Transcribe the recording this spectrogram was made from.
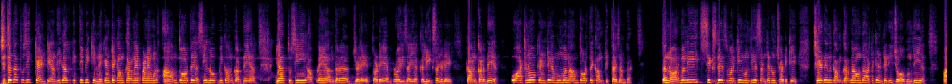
ਜਿੱਥੇ ਤੱਕ ਤੁਸੀਂ ਘੰਟਿਆਂ ਦੀ ਗੱਲ ਕੀਤੀ ਵੀ ਕਿੰਨੇ ਘੰਟੇ ਕੰਮ ਕਰਨੇ ਪੈਣੇ, ਹੁਣ ਆਮ ਤੌਰ ਤੇ ਅਸੀਂ ਲੋਕ ਵੀ ਕੰਮ ਕਰਦੇ ਆ ਜਾਂ ਤੁਸੀਂ ਆਪਣੇ ਅੰਦਰ ਜਿਹੜੇ ਤੁਹਾਡੇ EMPLOYEES ਆ ਜਾਂ ਕਲੀਗਸ ਆ ਜਿਹੜੇ ਕੰਮ ਕਰਦੇ ਆ, ਉਹ 8-9 ਘੰਟੇ ਅਮੂਮਨ ਆਮ ਤੌਰ ਤੇ ਕੰਮ ਕੀਤਾ ਜਾਂਦਾ ਤਾਂ ਨਾਰਮਲੀ 6 ਡੇਜ਼ ਵਰਕਿੰਗ ਹੁੰਦੀ ਹੈ ਸੰਡੇ ਨੂੰ ਛੱਡ ਕੇ 6 ਦਿਨ ਕੰਮ ਕਰਨਾ ਹੁੰਦਾ 8 ਘੰਟੇ ਦੀ ਜੌਬ ਹੁੰਦੀ ਹੈ 8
